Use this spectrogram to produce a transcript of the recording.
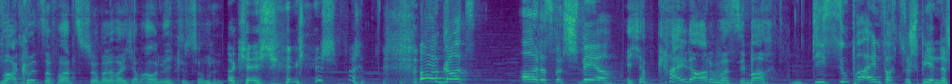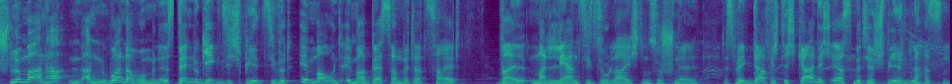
war kurz davor zu schummeln, aber ich habe auch nicht geschummelt. Okay, ich bin gespannt. Oh Gott. Oh, das wird schwer. Ich habe keine Ahnung, was sie macht. Die ist super einfach zu spielen. Das Schlimme an, an Wonder Woman ist, wenn du gegen sie spielst, sie wird immer und immer besser mit der Zeit, weil man lernt sie so leicht und so schnell. Deswegen darf ich dich gar nicht erst mit ihr spielen lassen.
